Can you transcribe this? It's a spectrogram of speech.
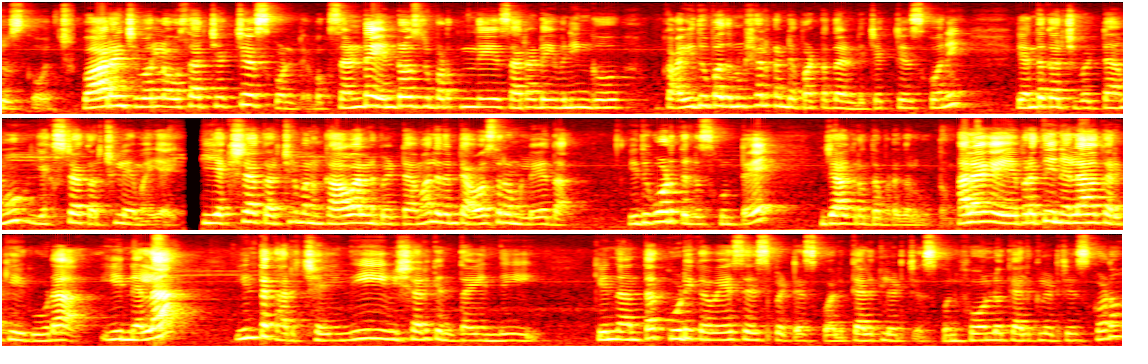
చూసుకోవచ్చు. వారం చివరిలో ఒకసారి చెక్ చేసుకోండి ఒక సండే ఎన్ని రోజులు పడుతుంది? సాటర్డే ఈవినింగ్ ఒక ఐదు పది నిమిషాల కంటే పట్టదండి. చెక్ చేసుకొని ఎంత ఖర్చు పెట్టాము ఎక్స్ట్రా ఖర్చులు ఏమయ్యాయి. ఈ ఎక్స్ట్రా ఖర్చులు మనం కావాలని పెట్టామా లేదంటే అవసరం లేదా? ఇది కూడా తెలుసుకుంటే జాగ్రత్త పడగలుగుతాం. అలాగే ప్రతి నెలాఖరికి కూడా ఈ నెల ఇంత ఖర్చు అయింది ఈ విషయానికి ఇంత అయింది. కింద అంతా కూడిక వేసేసి పెట్టేసుకోవాలి క్యాలిక్యులేట్ చేసుకొని ఫోన్లో క్యాలిక్యులేట్ చేసుకోవడం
